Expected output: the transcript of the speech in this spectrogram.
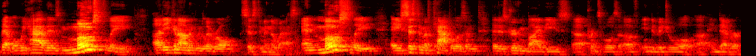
that what we have is mostly an economically liberal system in the West, and mostly a system of capitalism that is driven by these uh, principles of individual uh, endeavor.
